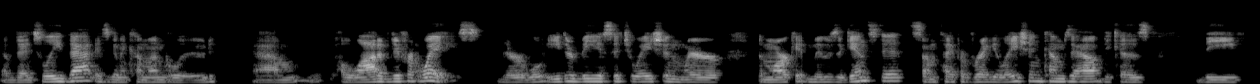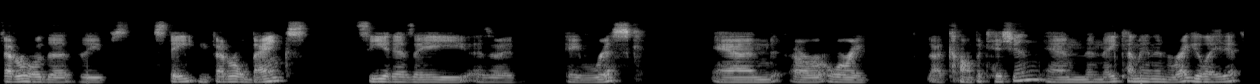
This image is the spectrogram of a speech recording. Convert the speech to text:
eventually that is going to come unglued um, a lot of different ways. There will either be a situation where the market moves against it, some type of regulation comes out because the federal or the, the state and federal banks see it as a as a a risk and or, or a, a competition and then they come in and regulate it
